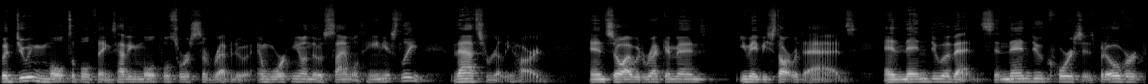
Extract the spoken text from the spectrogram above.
but doing multiple things having multiple sources of revenue and working on those simultaneously that's really hard and so i would recommend you maybe start with ads and then do events and then do courses, but over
